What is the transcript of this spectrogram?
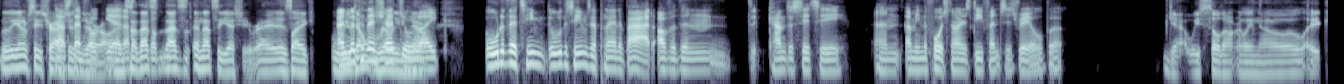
The NFC is trash That's in general. yeah, and that's so the that's problem. that's and that's the issue, right? Is like and we look at their really schedule. know- Like all of their team, all the teams they're playing are bad, other than the Kansas City. And I mean, the 49ers defense is real, but yeah, we still don't really know. Like,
